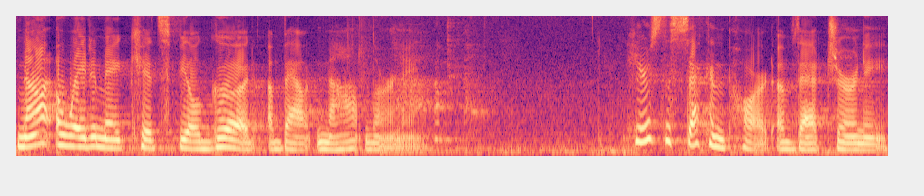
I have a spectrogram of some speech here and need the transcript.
not a way to make kids feel good about not learning. Here's the second part of that journey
